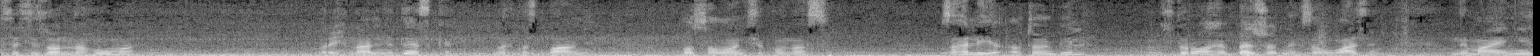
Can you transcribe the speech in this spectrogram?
всесезонна гума, оригінальні диски легкосплавні. По салончику у нас взагалі автомобіль з дороги без жодних зауважень. Немає ні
